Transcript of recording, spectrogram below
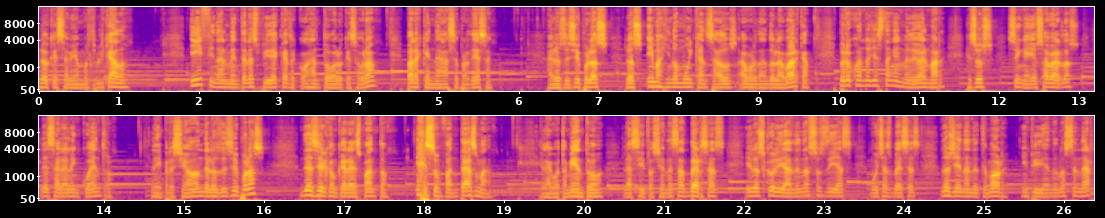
lo que se había multiplicado. Y finalmente les pide que recojan todo lo que sobró, para que nada se perdiese. A los discípulos los imagino muy cansados abordando la barca, pero cuando ya están en medio del mar, Jesús, sin ellos saberlos, les sale al encuentro. La impresión de los discípulos, decir con cara de espanto, es un fantasma. El agotamiento, las situaciones adversas y la oscuridad de nuestros días muchas veces nos llenan de temor, impidiéndonos tener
